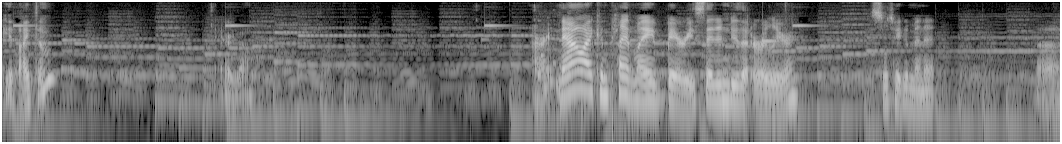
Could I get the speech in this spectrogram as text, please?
Give item? Now I can plant my berries. I didn't do that earlier. This will take a minute. Uh,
